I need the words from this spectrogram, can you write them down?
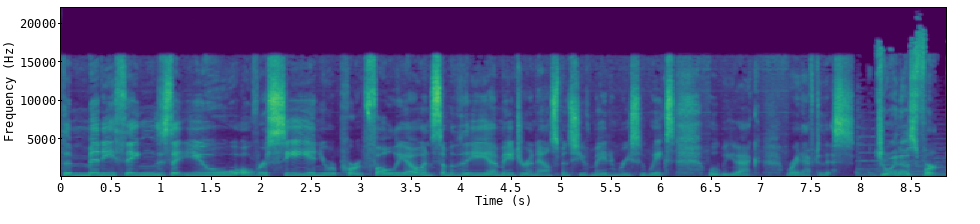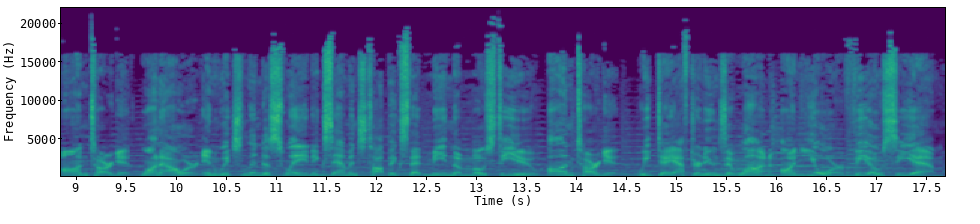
the many things that you oversee in your portfolio and some of the uh, major announcements you've made in recent weeks. We'll be back right after this. Join us for On Target, one hour in which Linda Swain examines topics that mean the most to you. On Target, weekday afternoons at 1 on on your VOCM.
